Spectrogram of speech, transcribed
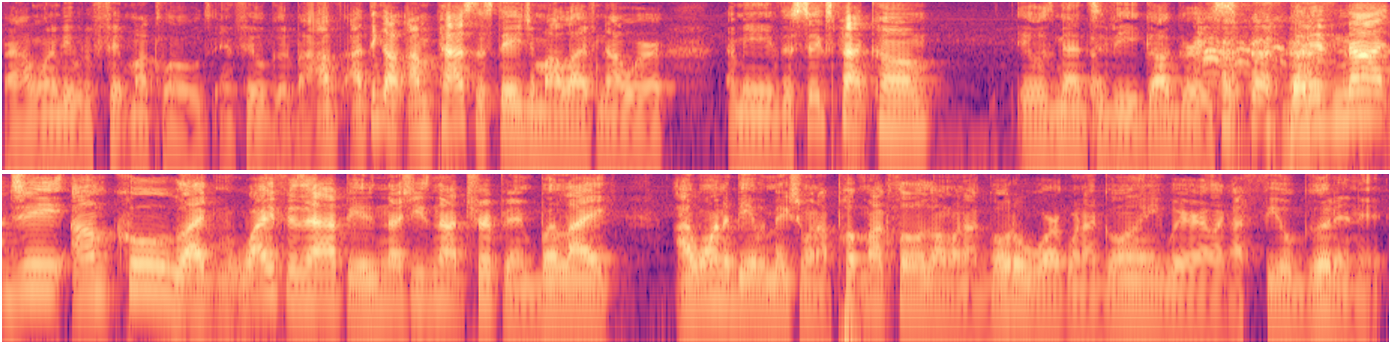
Right, I want to be able to fit my clothes and feel good about. It. I, I think I, I'm past the stage in my life now where, I mean, if the six pack come, it was meant to be. God grace. but if not, gee, I'm cool. Like, wife is happy. No, she's not tripping. But like, I want to be able to make sure when I put my clothes on, when I go to work, when I go anywhere, like I feel good in it,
